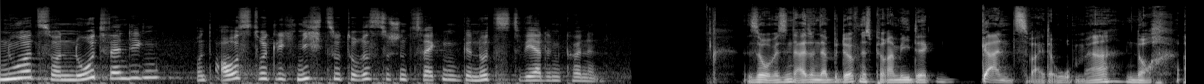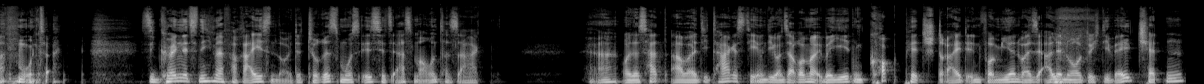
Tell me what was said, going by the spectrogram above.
nur zur notwendigen und ausdrücklich nicht zu touristischen Zwecken genutzt werden können. So, wir sind also in der Bedürfnispyramide ganz weit oben, ja, noch am Montag. Sie können jetzt nicht mehr verreisen, Leute. Tourismus ist jetzt erstmal untersagt. Ja, und das hat aber die Tagesthemen, die uns auch immer über jeden Cockpit-Streit informieren, weil sie alle nur durch die Welt chatten,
